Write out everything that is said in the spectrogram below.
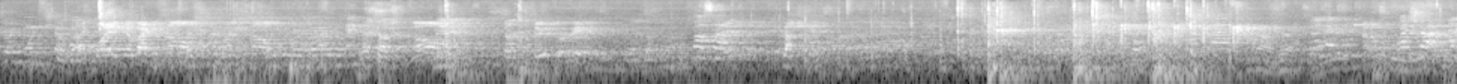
Go. Go back shot.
